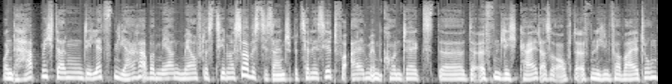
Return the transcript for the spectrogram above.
und habe mich dann die letzten Jahre aber mehr und mehr auf das Thema Service Design spezialisiert, vor allem im Kontext äh, der Öffentlichkeit, also auch der öffentlichen Verwaltung.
